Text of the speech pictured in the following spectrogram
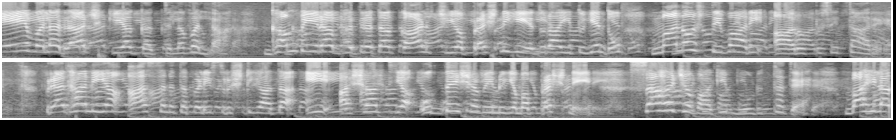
ಕೇವಲ ರಾಜಕೀಯ ಗದ್ದಲವಲ್ಲ. ಗಂಭೀರ ಭದ್ರತಾ ಕಾಳಜಿಯ ಪ್ರಶ್ನೆಯೇ ಎದುರಾಯಿತು ಎಂದು ಮನೋಜ್ ತಿವಾರಿ ಆರೋಪಿಸಿದ್ದಾರೆ. ಪ್ರಧಾನಿಯ ಆಸನದ ಬಳಿ ಸೃಷ್ಟಿಯಾದ ಈ ಅಶಾಂತಿಯ ಉದ್ದೇಶವೇನು ಎಂಬ ಪ್ರಶ್ನೆ ಸಹಜವಾಗಿ ಮೂಡುತ್ತದೆ. ಮಹಿಳಾ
